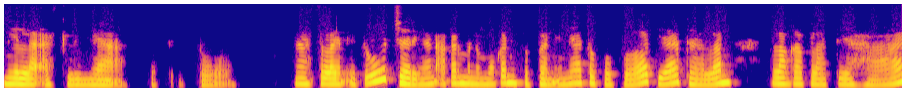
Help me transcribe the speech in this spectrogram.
nilai aslinya seperti itu. Nah, selain itu jaringan akan menemukan beban ini atau bobot ya dalam langkah pelatihan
